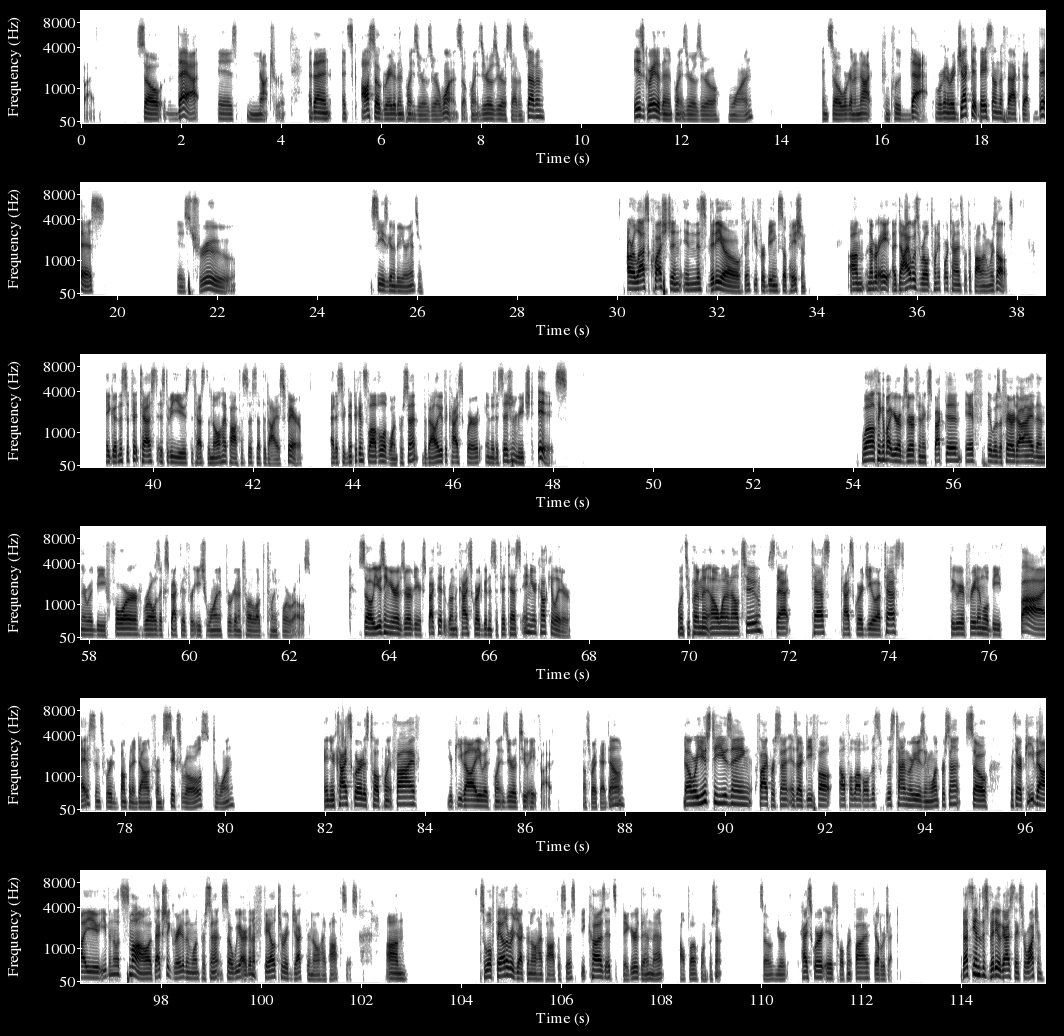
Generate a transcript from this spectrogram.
So that is not true. And then it's also greater than 0.001. So 0.0077 is greater than 0.001. And so we're going to not conclude that. We're going to reject it based on the fact that this is true. C is going to be your answer. Our last question in this video. Thank you for being so patient. Um, number eight, a die was rolled 24 times with the following results. A goodness of fit test is to be used to test the null hypothesis that the die is fair. At a significance level of 1%, the value of the chi-squared and the decision reached is Well, think about your observed and expected. If it was a fair die, then there would be four rolls expected for each one if we're going to total up to 24 rolls. So using your observed or expected, run the chi-squared goodness of fit test in your calculator. Once you put them in L1 and L2, stat test, chi-squared GOF test, degree of freedom will be five since we're bumping it down from six rolls to one. And your chi-squared is 12.5. Your p-value is 0.0285. Let's write that down. Now we're used to using 5% as our default alpha level. This, this time we're using 1%. So with our p-value, even though it's small, it's actually greater than 1%. So we are going to fail to reject the null hypothesis. Um, so we'll fail to reject the null hypothesis because it's bigger than that alpha 1%. So your chi-squared is 12.5, fail to reject. That's the end of this video, guys. Thanks for watching.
